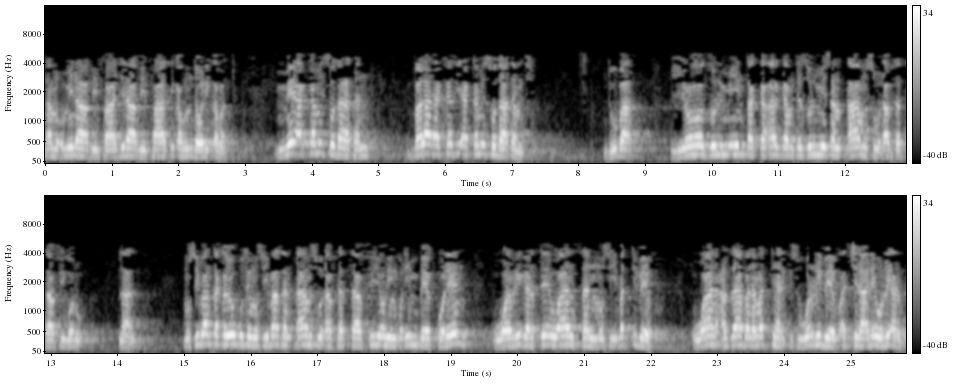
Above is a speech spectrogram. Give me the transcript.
ta mu'minaa fi faajiraa fi faasiqa hunda walitti qabatu mee akkami sodaatan balaan akkasii akkami sodaatamti duuba yoo zulmiin takka argamte zulmii san dhaamsuudhaaf tattaaffii godhu. laal musiibaan takka yoo buute musiibaa san dhaamsuudhaaf tattaaffii yoo hin godhin beekoleen warri gartee waan san musiibatti beeku waan azaaba namatti harkisu warri beeku achi ilaalee warri argu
